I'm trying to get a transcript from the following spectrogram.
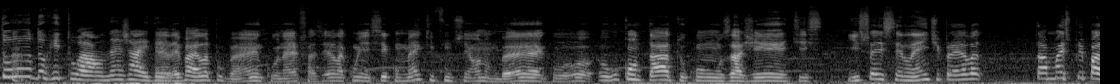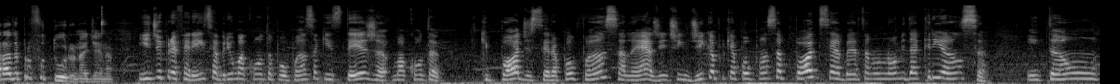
todo o ritual, né, Jaider? É, levar ela pro banco, né? Fazer ela conhecer como é que funciona um banco, o, o contato com os agentes. Isso é excelente para ela estar tá mais preparada para o futuro, né, Diana? E de preferência abrir uma conta poupança que esteja uma conta que pode ser a poupança, né? A gente indica porque a poupança pode ser aberta no nome da criança. Então,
